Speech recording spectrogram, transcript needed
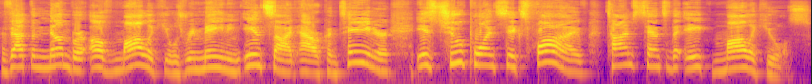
that the number of molecules remaining inside our container is 2.65 times 10 to the 8 molecules.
